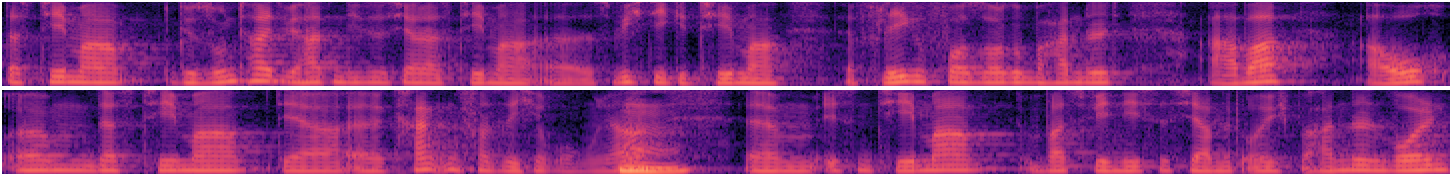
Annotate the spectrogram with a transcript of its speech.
das Thema Gesundheit. Wir hatten dieses Jahr das Thema, äh, das wichtige Thema äh, Pflegevorsorge behandelt, aber auch ähm, das Thema der äh, Krankenversicherung. Ja? Mhm. Ähm, ist ein Thema, was wir nächstes Jahr mit euch behandeln wollen.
